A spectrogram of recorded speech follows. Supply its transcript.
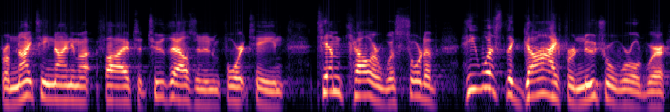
from 1995 to 2014, Tim Keller was sort of, he was the guy for neutral world where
